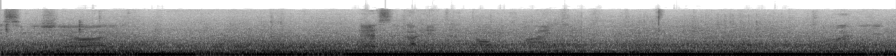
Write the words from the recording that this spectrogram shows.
Esse Michel, olha. Essa carreta é top demais. Não é doido?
